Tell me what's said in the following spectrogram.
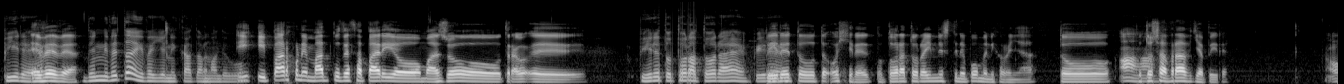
πήρε. Ε, βέβαια. Δεν, δεν τα είδα γενικά τα μαντ εγώ. Υ- υπάρχουν ματ που δεν θα πάρει ο Μαζό. τρα- ε, Πήρε το τώρα τώρα, ε. Πήρε. πήρε το, το- Όχι, ρε. Το τώρα τώρα είναι στην επόμενη χρονιά. Το, Α, το α. τόσα βράδια πήρε. Ω,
